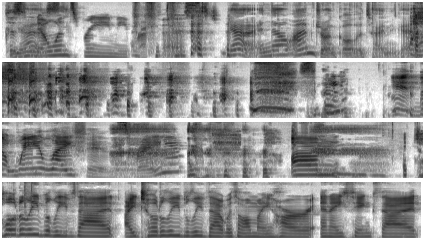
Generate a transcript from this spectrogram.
because no one's bringing me breakfast. yeah, and now I'm drunk all the time, you guys. See? It, the way life is, right? Um, I totally believe that. I totally believe that with all my heart. And I think that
